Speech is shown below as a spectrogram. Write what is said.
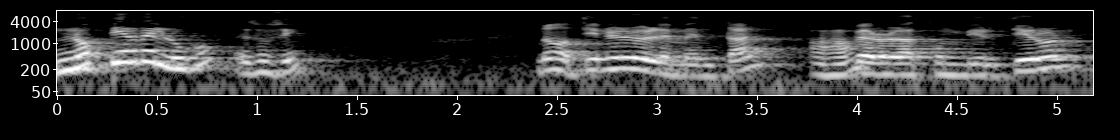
No pierde el lujo, eso sí. No, tiene lo elemental, Ajá. pero la convirtieron,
